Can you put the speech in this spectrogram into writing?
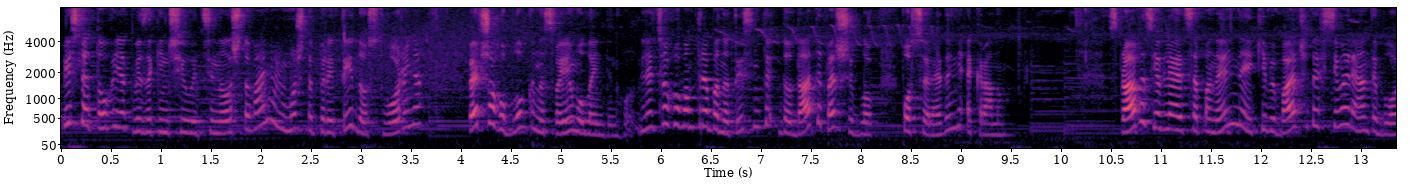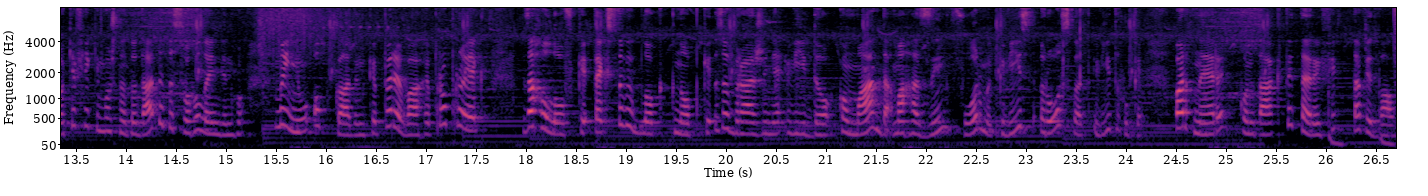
Після того, як ви закінчили ці налаштування, ви можете перейти до створення першого блоку на своєму лендінгу. Для цього вам треба натиснути Додати перший блок посередині екрану. Справа з'являється панель, на якій ви бачите всі варіанти блоків, які можна додати до свого лендінгу: меню, обкладинки, переваги, про проєкт, заголовки, текстовий блок, кнопки, зображення, відео, команда, магазин, форми, квіз, розклад, відгуки, партнери, контакти, тарифи та підвал.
